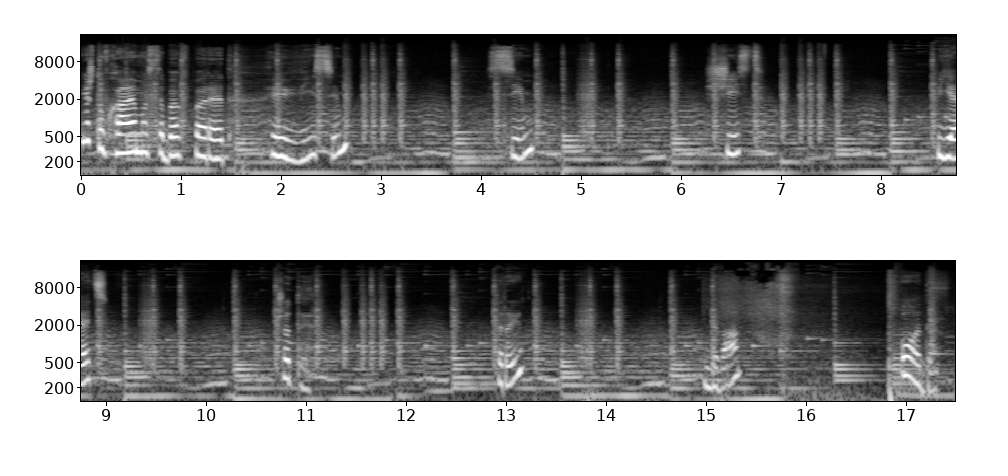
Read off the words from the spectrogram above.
і штовхаємо себе вперед. Вісім. Сім. Шість. П'ять. Чотири. Три. Два. Один.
